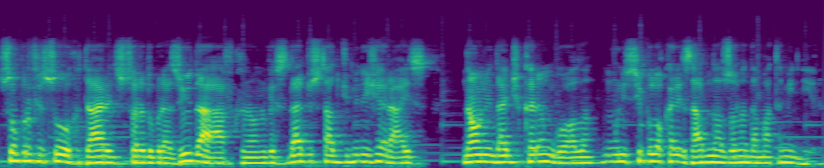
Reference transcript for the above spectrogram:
Sou professor da área de História do Brasil e da África na Universidade do Estado de Minas Gerais, na unidade de Carangola, um município localizado na zona da Mata Mineira.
